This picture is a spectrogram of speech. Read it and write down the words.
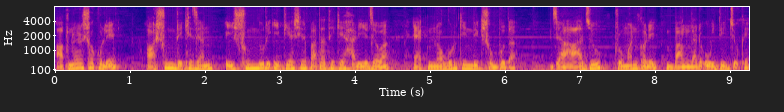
আপনারা সকলে আসুন দেখে যান এই সুন্দর ইতিহাসের পাতা থেকে হারিয়ে যাওয়া এক নগরকেন্দ্রিক সভ্যতা, যা আজও প্রমাণ করে বাংলার ঐতিহ্যকে।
